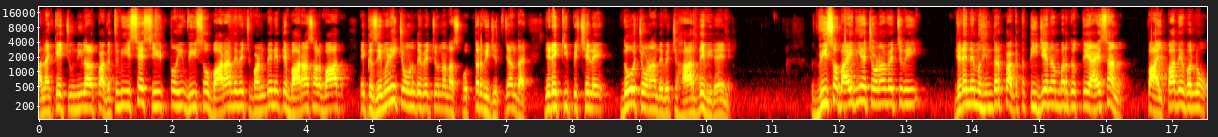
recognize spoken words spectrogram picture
ਹਾਲਾਂਕਿ ਚੂਨੀ ਲਾਲ ਭਗਤ ਵੀ ਇਸੇ ਸੀਟ ਤੋਂ ਹੀ 2012 ਦੇ ਵਿੱਚ ਬਣਦੇ ਨੇ ਤੇ 12 ਸਾਲ ਬਾਅਦ ਇੱਕ ਜ਼ਿਮਣੀ ਚੋਣ ਦੇ ਵਿੱਚ ਉਹਨਾਂ ਦਾ ਸੁਪੁੱਤਰ ਵੀ ਜਿੱਤ ਜਾਂਦਾ ਹੈ, ਜਿਹੜੇ ਕਿ ਪਿਛਲੇ ਦੋ ਚੋਣਾਂ ਦੇ ਵਿੱਚ ਹਾਰਦੇ ਵੀ ਰਹੇ ਨੇ। 2022 ਦੀਆਂ ਚੋਣਾਂ ਵਿੱਚ ਵੀ ਜਿਹੜੇ ਨੇ ਮਹਿੰਦਰ ਭਗਤ ਤੀਜੇ ਨੰਬਰ ਦੇ ਉੱਤੇ ਆਏ ਸਨ ਭਾਜਪਾ ਦੇ ਵੱਲੋਂ,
